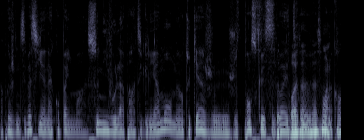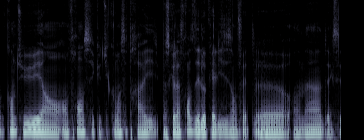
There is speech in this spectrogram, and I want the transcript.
Après, je ne sais pas s'il y a un accompagnement à ce niveau-là particulièrement, mais en tout cas, je, je pense que ça, ça doit pourrait être. être euh, intéressant. voilà. Quand, quand tu es en, en France et que tu commences à travailler, parce que la France délocalise en fait, Mhm. euh, en Inde, etc.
